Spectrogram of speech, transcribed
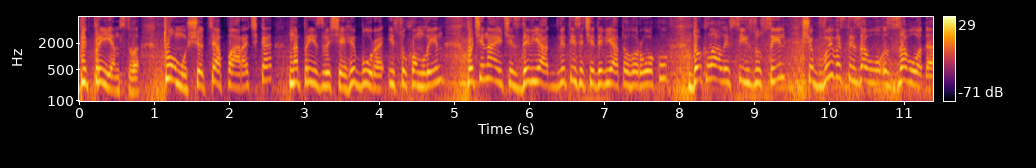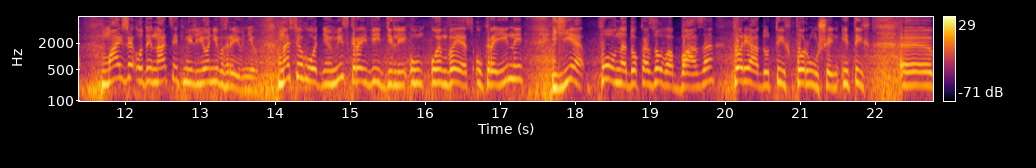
підприємства, тому що ця парочка на прізвище Гебура і Сухомлин, починаючи з 9 2009 року, доклали всіх зусиль, щоб вивести з завода майже 11 мільйонів гривнів. На сьогодні в міськрайвідділі МВС України є повна доказова база по ряду тих порушень і тих е,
